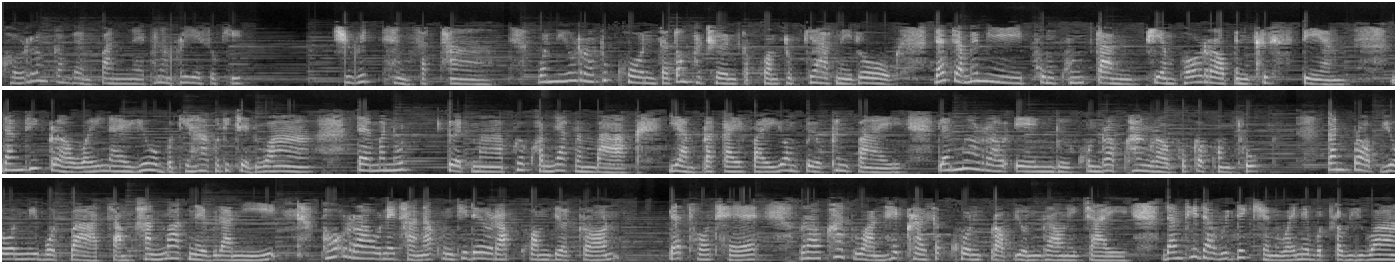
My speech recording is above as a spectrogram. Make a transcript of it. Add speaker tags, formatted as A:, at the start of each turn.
A: ขอเริ่มการแบ่งปันในพระนามพระเยซูคริสต์ชีวิตแห่งศรัทธา วันนี้เราทุกคนจะต้องเผชิญกับความทุกข์ยากในโลก และจะไม่มีภูมิคุ้มกันเพียงเพราะเราเป็นคริสเตียน ดังที่กล่าวไว้ในโยบบทที่5ข้อที่ 7 ว่า แต่มนุษย์เกิดมาเพื่อความยากลำบาก อย่างประกายไฟย่อมเปลวขึ้นไป และเมื่อเราเองหรือคนรอบข้างเราพบกับความทุกข์ การปลอบโยนมีบทบาทสำคัญมากในเวลานี้ เพราะเราในฐานะคนที่ได้รับความเดือดร้อน และท้อแท้ เราคาดหวังให้ใครสักคนปลอบโยนเราในใจ ดังที่ดาวิดได้เขียนไว้ในบทกวีว่า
